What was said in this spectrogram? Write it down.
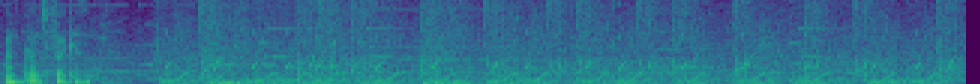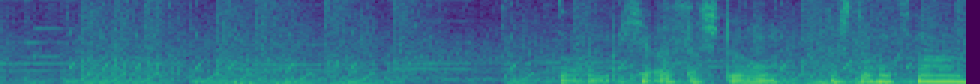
Das kannst du vergessen. So, einmal hier alles Zerstörung. Zerstörungswahn.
